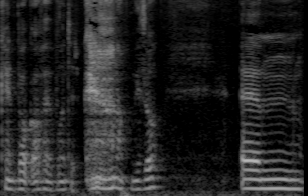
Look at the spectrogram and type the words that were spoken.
keinen Bock auf Help Wanted. Keine Ahnung, wieso. Ähm,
